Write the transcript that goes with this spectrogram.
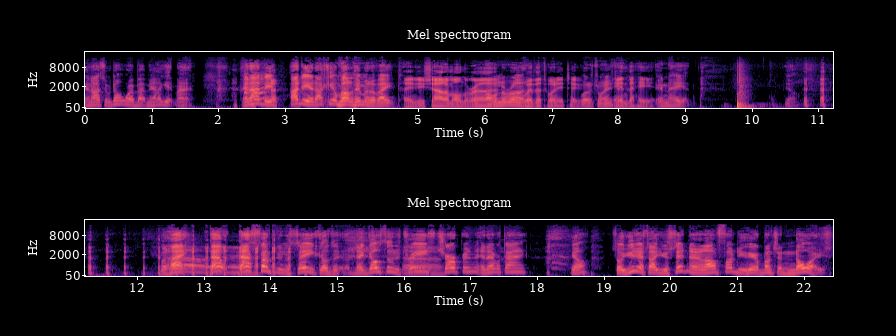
And I said, "Well, don't worry about me. I'll get mine." And I did. I did. I killed my limit of eight And you shot him on the run. On the run. With a 22. with a 22 In the head. in the head. Yeah. but hey, that that's something to see because they go through the trees uh. chirping and everything, you know. So you just thought you're sitting there and all of a sudden you hear a bunch of noise,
